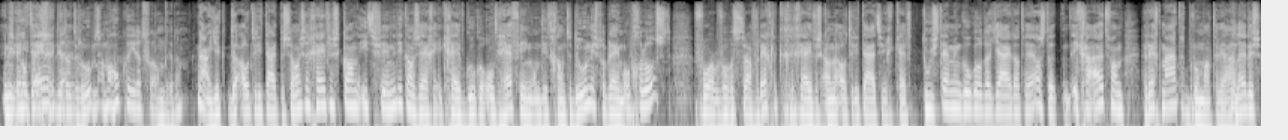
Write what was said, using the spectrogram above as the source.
En ik ben niet de enige die dat roept. Maar hoe kun je dat veranderen dan? Nou, je, de autoriteit persoonsgegevens kan iets vinden. Die kan zeggen: ik geef Google ontheffing om dit gewoon te doen. Is het probleem opgelost? Voor bijvoorbeeld strafrechtelijke gegevens ja. kan de autoriteit zeggen: ik geef toestemming Google dat jij dat. Hè, als de, ik ga uit van rechtmatig bronmateriaal. Hè, dus,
